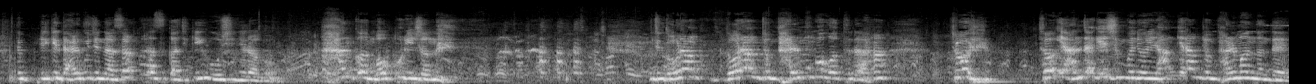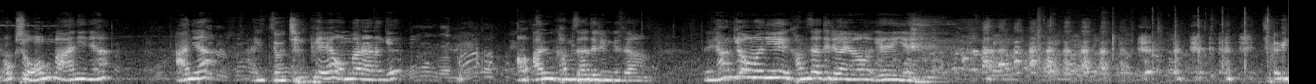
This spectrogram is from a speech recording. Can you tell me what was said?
이렇게 날구진 날 선글라스까지 끼고 오시니라고 한껏 멋부리셨네. 이제 너랑 너랑 좀 닮은 것 같더라. 저기 저기 앉아 계신 분이 우리 향기랑 좀 닮았는데 혹시 엄마 아니냐? 아니야? 아니 저 창피해 엄마라는 게? 어, 아유 감사드립니다. 네, 향기 어머니 감사드려요. 예 예. 저기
